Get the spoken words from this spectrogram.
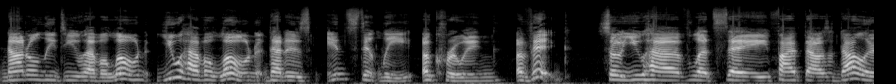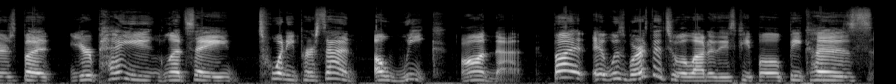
Not only do you have a loan, you have a loan that is instantly accruing a VIG. So you have, let's say, $5,000, but you're paying, let's say, 20% a week on that. But it was worth it to a lot of these people because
